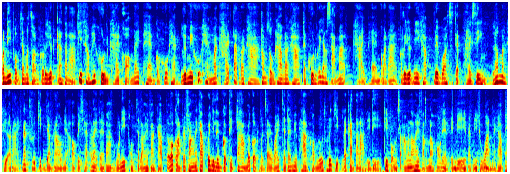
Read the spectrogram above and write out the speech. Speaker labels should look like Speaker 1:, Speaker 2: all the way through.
Speaker 1: วันนี้ผมจะมาสอนกลยุทธ์การตลาดที่ทำให้คุณขายของได้แพงกว่าคู่แข่ง หรือมีคู่แข่งมาขายตัดราคาทำสงครามราคา แต่คุณก็ยังสามารถขายแพงกว่าได้ กลยุทธ์นี้ครับเรียกว่า step pricing แล้วมันคืออะไร นักธุรกิจอย่างเราเนี่ยเอาไปใช้อะไรได้บ้าง วันนี้ผมจะเล่าให้ฟังครับ แต่ว่าก่อนไปฟังนะครับก็อย่าลืมกดติดตามและกดหัวใจไว้จะได้ไม่พลาดความรู้ธุรกิจและการตลาดดีๆ ที่ผมจะเอามาเล่าให้ฟังนอกห้องเรียน MBA แบบนี้ทุกวันนะครับ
